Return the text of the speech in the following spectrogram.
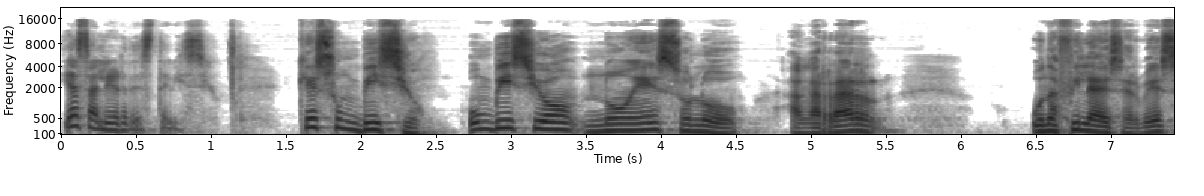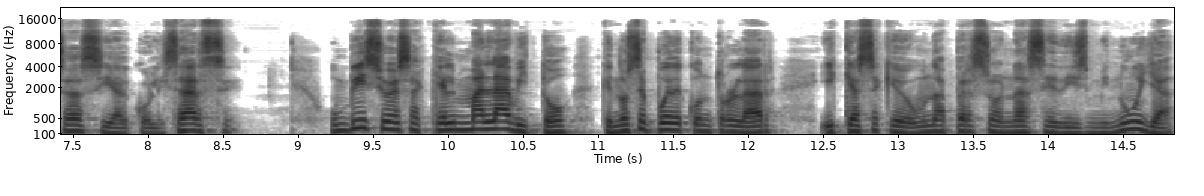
y a salir de este vicio. ¿Qué es un vicio? Un vicio no es solo agarrar una fila de cervezas y alcoholizarse. Un vicio es aquel mal hábito que no se puede controlar y que hace que una persona se disminuya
